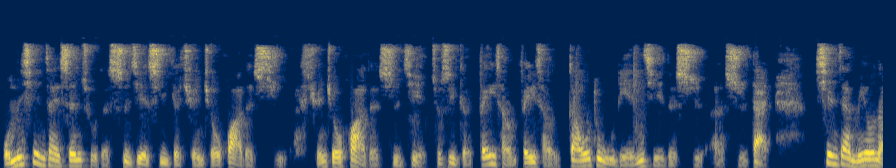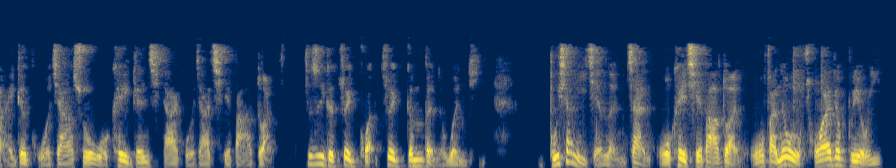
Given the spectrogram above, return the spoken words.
我们现在身处的世界是一个全球化的时全球化的世界，就是一个非常非常高度连结的时呃时代。现在没有哪一个国家说我可以跟其他国家切八段。这是一个最关最根本的问题，不像以前冷战，我可以切八段，我反正我从来都没有依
